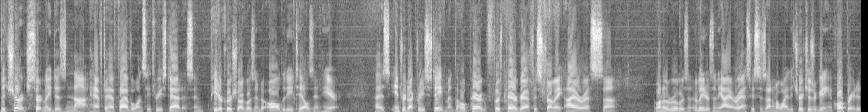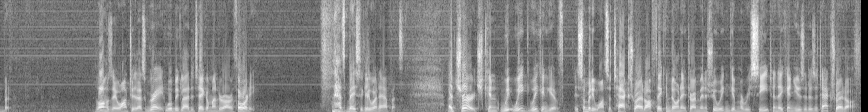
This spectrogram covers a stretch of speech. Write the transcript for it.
The church certainly does not have to have 501c3 status, and Peter Kershaw goes into all the details in here. As introductory statement, the whole par first paragraph is from a IRS, uh, one of the rulers, leaders in the IRS who says, I don't know why the churches are getting incorporated, but as long as they want to, that's great. We'll be glad to take them under our authority. that's basically what happens. A church can, we, we, we can give, if somebody wants a tax write-off, they can donate to our ministry, we can give them a receipt and they can use it as a tax write-off.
